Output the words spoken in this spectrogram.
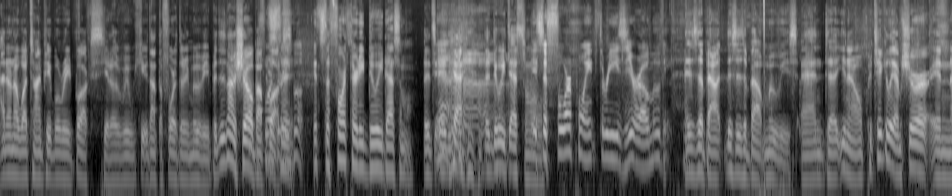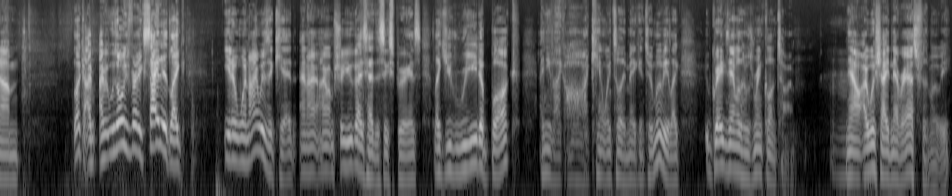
I don't know what time people read books, you know, we, we, not the 4:30 movie, but this is not a show about books. Three the, book. it's the 430 Dewey Decimal. It's it- Yeah. yeah, the Dewey Decimal. it's a 4.30 movie. This is about this is about movies, and uh, you know, particularly, I'm sure in um, look, I, I was always very excited. Like, you know, when I was a kid, and I, I'm sure you guys had this experience. Like, you'd read a book, and you're like, oh, I can't wait till they make it into a movie. Like, great example was Wrinkle in Time. Now, I wish I'd never asked for the movie,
